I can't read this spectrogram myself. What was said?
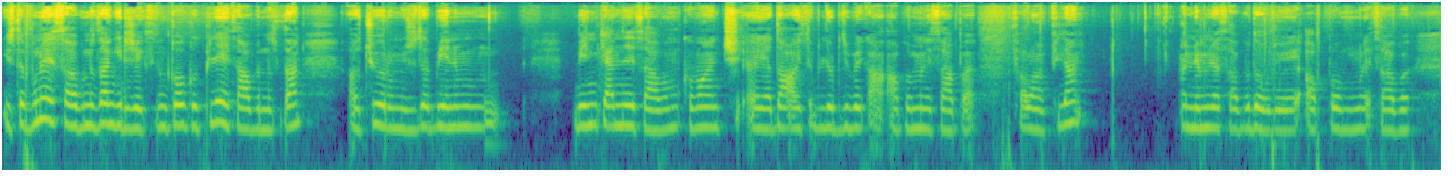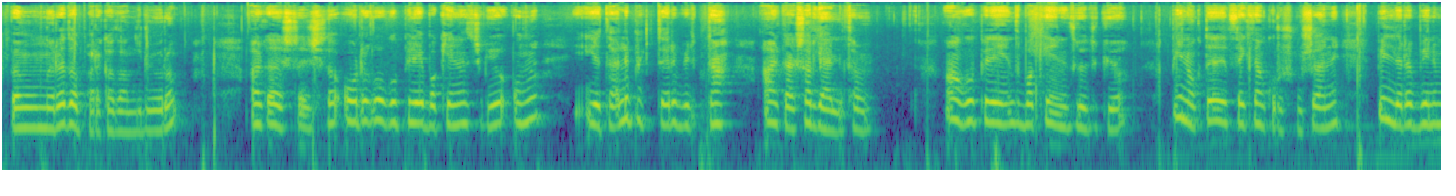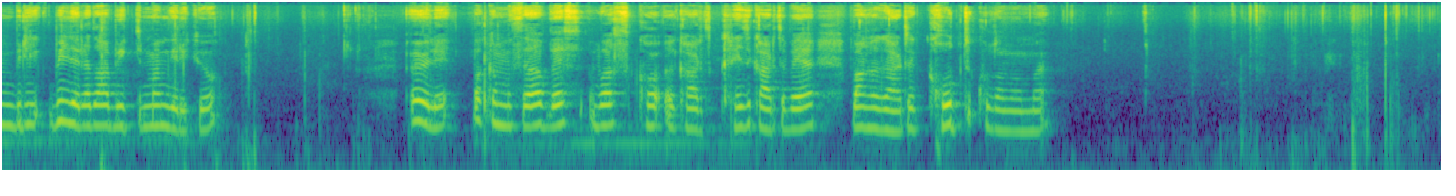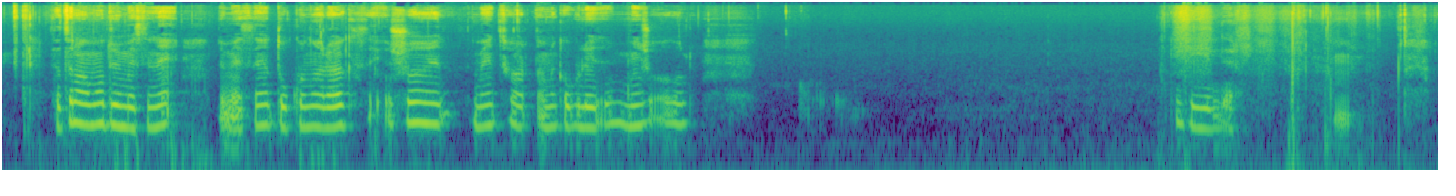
İşte bunu hesabınızdan gireceksiniz. Google Play hesabınızdan atıyorum yüzde benim benim kendi hesabım Kıvanç ya da Ayşe Bilur ablamın hesabı falan filan. Annemin hesabı da oluyor. Ablamın hesabı. Ben onlara da para kazandırıyorum. Arkadaşlar işte orada Google Play bakiyeniz çıkıyor. Onu yeterli miktarı birlikte. Arkadaşlar geldi tamam. Google Play'iniz bakiyeniz gözüküyor. 1.80 kuruşmuş yani 1 lira benim 1, lira daha biriktirmem gerekiyor. Öyle. Bakın mesela West, West ko- kart, kredi kartı veya banka kartı kod kullanımı. Satın alma düğmesine düğmesine dokunarak şu met kartlarını kabul edilmiş olur. Değildir. Hmm.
